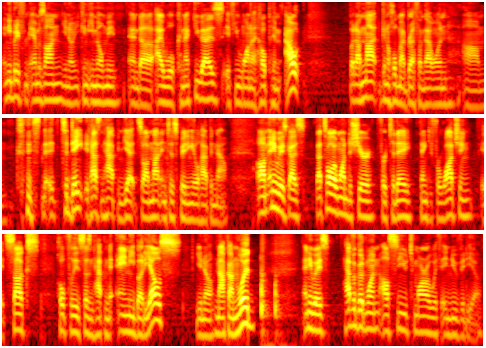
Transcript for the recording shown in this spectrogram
Anybody from Amazon, you know, you can email me and uh, I will connect you guys if you want to help him out but I'm not going to hold my breath on that one. Um, to date, it hasn't happened yet, so I'm not anticipating it'll happen now. Um, anyways, guys, that's all I wanted to share for today. Thank you for watching. It sucks. Hopefully, this doesn't happen to anybody else. You know, knock on wood. Anyways, have a good one. I'll see you tomorrow with a new video.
